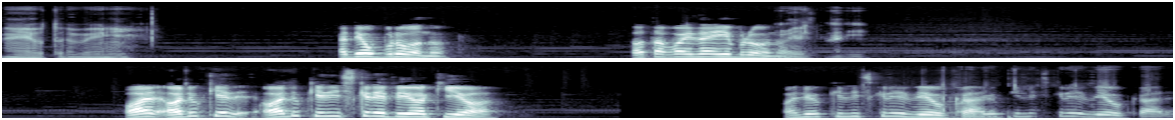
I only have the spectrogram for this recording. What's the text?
É, eu também. Cadê o Bruno? Solta a voz aí, Bruno. Olha, ele tá aí. Olha, olha, o que ele, olha o que ele escreveu aqui, ó. Olha o que ele escreveu, cara. Olha o que ele escreveu, cara.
